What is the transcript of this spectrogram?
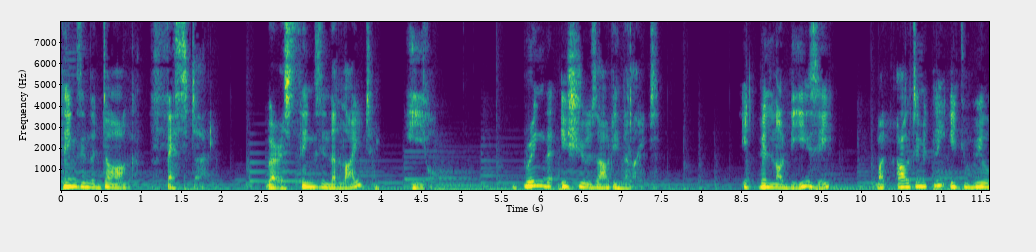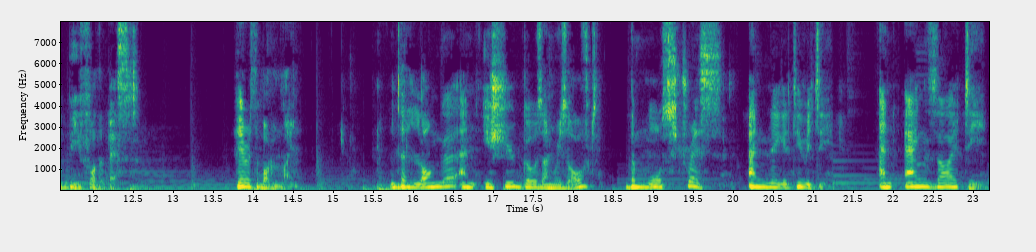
things in the dark fester, whereas things in the light heal. Bring the issues out in the light. It will not be easy, but ultimately it will be for the best. Here is the bottom line the longer an issue goes unresolved, the more stress and negativity and anxiety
